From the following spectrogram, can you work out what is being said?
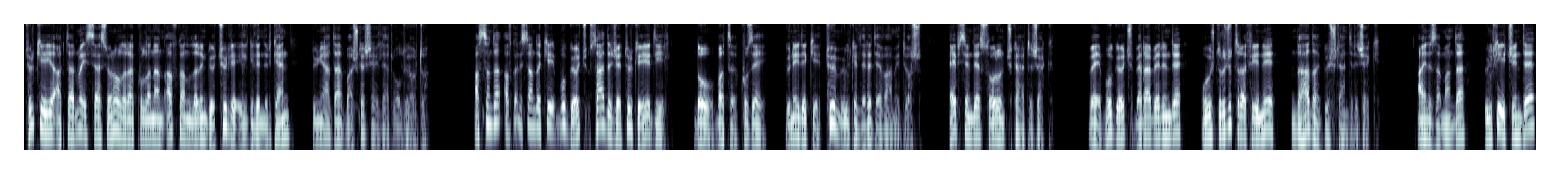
Türkiye'yi aktarma istasyonu olarak kullanan Afganlıların göçüyle ilgilenirken dünyada başka şeyler oluyordu. Aslında Afganistan'daki bu göç sadece Türkiye'ye değil, Doğu, Batı, Kuzey, Güneydeki tüm ülkelere devam ediyor. Hepsinde sorun çıkartacak. Ve bu göç beraberinde uyuşturucu trafiğini daha da güçlendirecek. Aynı zamanda ülke içinde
